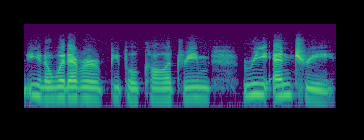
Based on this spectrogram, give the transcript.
you know, whatever people call it, dream re-entry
